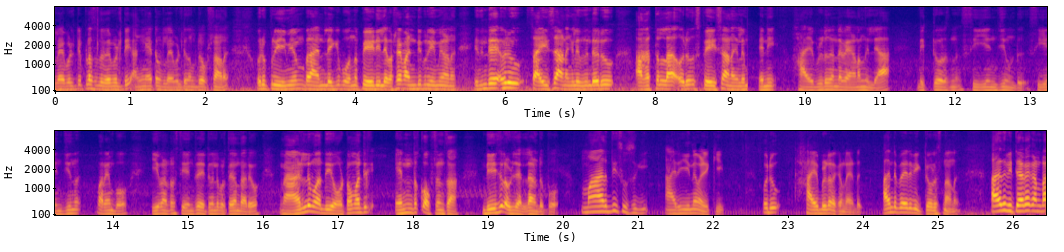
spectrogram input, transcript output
റിലയബിലിറ്റി പ്ലസ് റിലയബിലിറ്റി അങ്ങേറ്റം റിലയബിലിറ്റി എന്നൊരു ഓപ്ഷനാണ് ഒരു പ്രീമിയം ബ്രാൻഡിലേക്ക് പോകുന്ന പേടിയില്ല. പക്ഷേ വണ്ടി പ്രീമിയം ആണ്. ഇതിന്റെ ഒരു സൈസ് ആണെങ്കിലും ഇതിന്റെ ഒരു അകത്തുള്ള ഒരു സ്പേസ് ആണെങ്കിലും ഇനി ഹൈബ്രിഡ് തന്നെ വേണമെന്നില്ല. വിക്ടോറിയസിന് സി എൻ ജി ഉണ്ട്. സി എൻ ജി എന്ന് പറയുമ്പോൾ ഈ വണ്ടിയുടെ സി എൻ ജി ഏറ്റവും വലിയ പ്രത്യേകത എന്താ അറിയോ? മാനുവൽ മതി. ഓട്ടോമാറ്റിക് എന്തൊക്കെ ഓപ്ഷൻസാണ് ഡീസൽ ഒഴിച്ച് എല്ലാം ഉണ്ട് ഇപ്പോൾ മാരുതി സുസുക്കി അരീന വഴിക്ക് ഒരു ഹൈബ്രിഡ് ഇറക്കേണ്ടതുണ്ട്. അതിന്റെ പേര് വിക്ടോറിയസ് എന്നാണ് അതായത് വിറ്റാരെ കണ്ട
